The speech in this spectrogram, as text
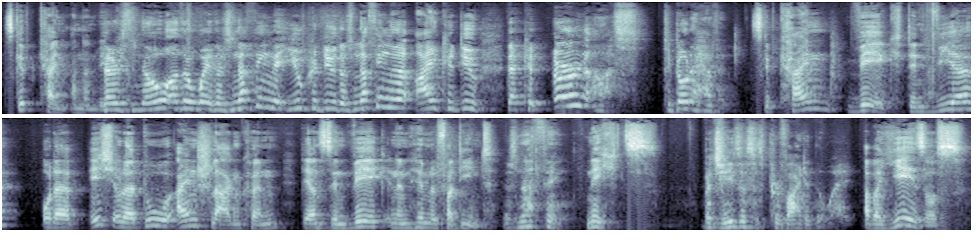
Es gibt keinen anderen Weg. There's no other way. There's nothing that you could do. There's nothing that I could do that could earn us to go to heaven. Es gibt keinen Weg, den wir oder ich oder du einschlagen können, der uns den Weg in den Himmel verdient. There's nothing. Nichts. But Jesus has provided the way. Aber Jesus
